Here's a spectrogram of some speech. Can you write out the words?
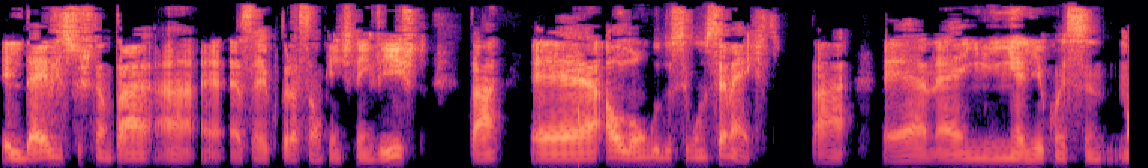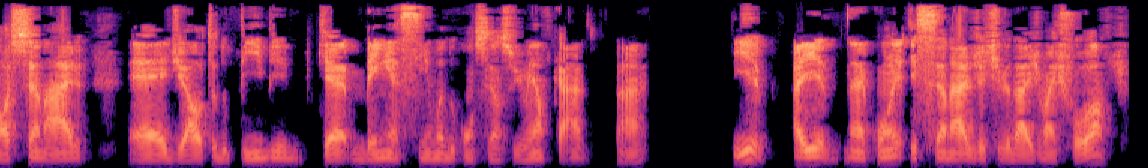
ele deve sustentar a, a, essa recuperação que a gente tem visto, tá? É, ao longo do segundo semestre, tá? É, né, em linha ali com esse nosso cenário é, de alta do PIB, que é bem acima do consenso de mercado, tá? E aí, né, com esse cenário de atividade mais forte,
